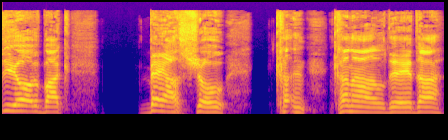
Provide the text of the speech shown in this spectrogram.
Başlıyor bak. Beyaz Show kan- Kanal D'da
